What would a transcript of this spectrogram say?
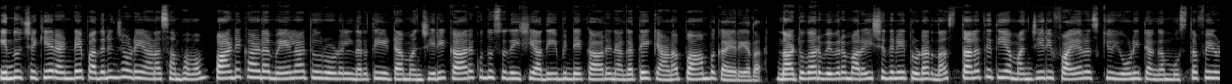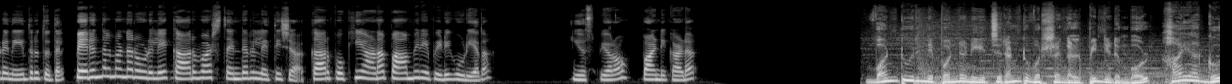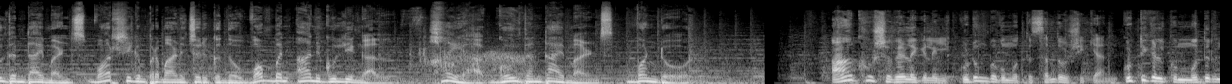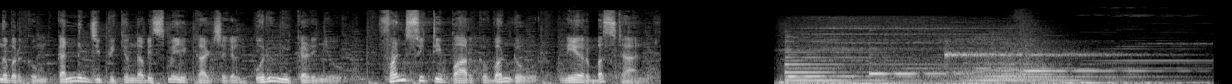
ഇന്നുച്ചയ്ക്ക് രണ്ടേ പതിനഞ്ചോടെയാണ് സംഭവം. പാണ്ടിക്കാട് മേലാറ്റൂർ റോഡിൽ നിർത്തിയിട്ട മഞ്ചേരി കാരക്കുന്ന് സ്വദേശി അദീബിന്റെ കാറിനകത്തേക്കാണ് പാമ്പ് കയറിയത്. നാട്ടുകാർ വിവരം അറിയിച്ചതിനെ തുടർന്ന് സ്ഥലത്തെത്തിയ മഞ്ചേരി ഫയർ റെസ്ക്യൂ യൂണിറ്റ് അംഗം മുസ്തഫയുടെ നേതൃത്വത്തിൽ പെരിന്തൽമണ്ണ റോഡിലെ കാർ വാഷ് സെന്ററിൽ എത്തിച്ച് കാർ പൊക്കിയാണ് പാമ്പിനെ പിടികൂടിയത്. News bureau Pandikkad. വണ്ടൂരിനെ പൊന്നണിയിച്ച് രണ്ടു വർഷങ്ങൾ പിന്നിടുമ്പോൾ ഹയ ഗോൾഡൻ ഡയമണ്ട്സ് വാർഷികം പ്രമാണിച്ചൊരുക്കുന്നു വമ്പൻ ആനുകൂല്യങ്ങൾ. Haya golden diamonds Wandoor. ആഘോഷവേളകളിൽ കുടുംബവും ഒത്ത് സന്തോഷിക്കാൻ കുട്ടികൾക്കും മുതിർന്നവർക്കും കണ്ണഞ്ചിപ്പിക്കുന്ന വിസ്മയ കാഴ്ചകൾ ഒരുങ്ങിക്കഴിഞ്ഞു. Fun city park Wandoor near bus stand.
